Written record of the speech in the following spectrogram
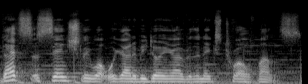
That's essentially what we're going to be doing over the next 12 months.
